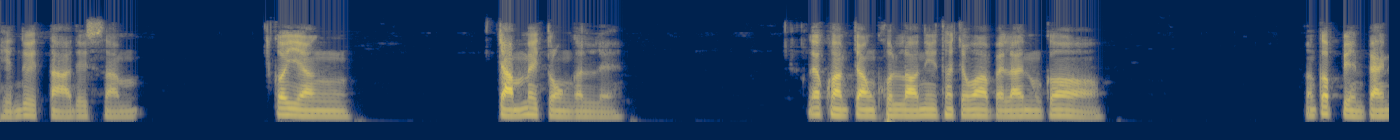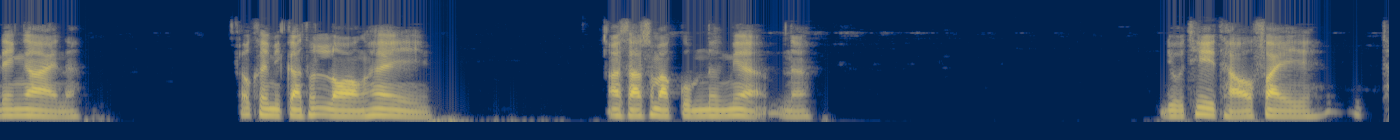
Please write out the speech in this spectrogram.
เห็นด้วยตาด้วยซ้ำก็ยังจำไม่ตรงกันเลย และความจำคนเรานี่ถ้าจะว่าไปแล้วมันก็ มันก็เปลี่ยนแปลงได้ง่ายนะเขาเคยมีการทดลองให้อาสาสมัครกลุ่มหนึ่งเนี่ยนะ อยู่ที่แถวไฟแถ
